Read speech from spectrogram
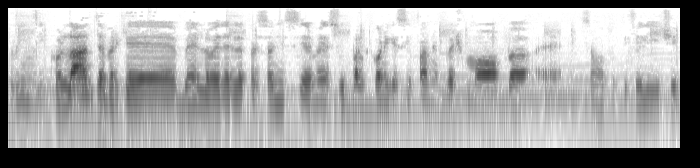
Quindi collante perché è bello vedere le persone insieme sui balconi che si fanno i flash mob, eh, siamo tutti felici.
